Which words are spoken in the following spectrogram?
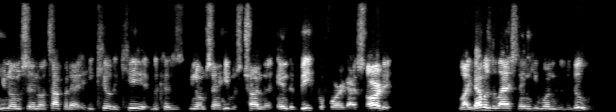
you know what I'm saying? On top of that, he killed a kid because, you know what I'm saying, he was trying to end the beef before it got started. Like that was the last thing he wanted to do.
